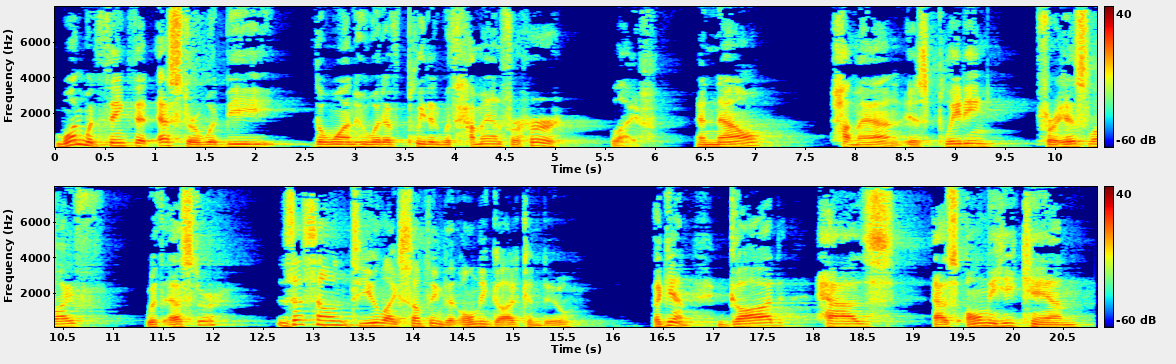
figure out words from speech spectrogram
One would think that Esther would be the one who would have pleaded with Haman for her life. And now Haman is pleading for his life with Esther. Does that sound to you like something that only God can do? Again, God has, as only He can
